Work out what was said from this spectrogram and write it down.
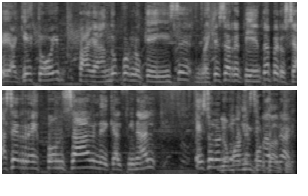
eh, aquí estoy pagando por lo que hice, no es que se arrepienta, pero se hace responsable, que al final eso es lo, más que te hace importante. madurar.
